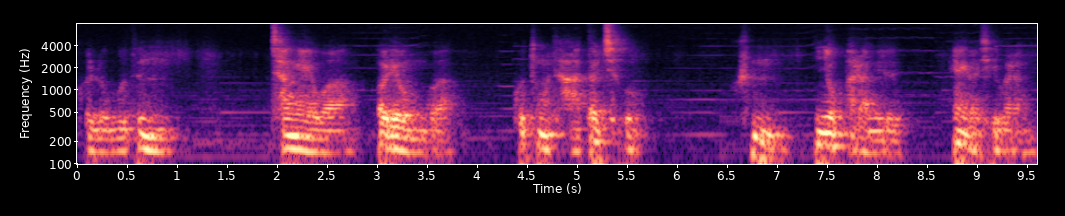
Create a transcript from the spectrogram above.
그걸로 모든 장애와 어려움과 고통을 다 떨치고 큰 인욕바람이를 행해가시기 바랍니다.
